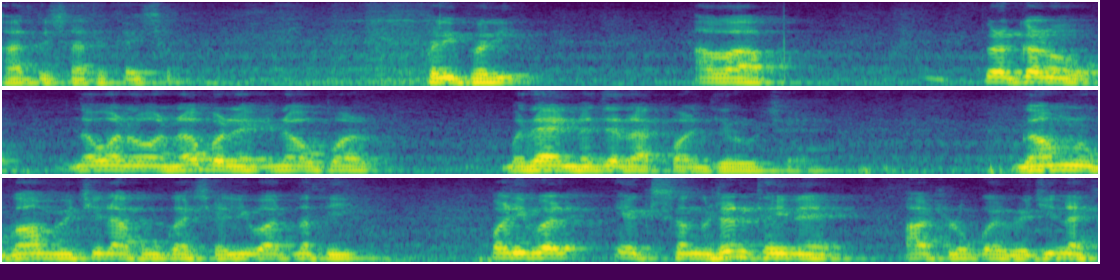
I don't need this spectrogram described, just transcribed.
ખાતરી સાથે કહી શકું. ફરી ફરી આવા પ્રકરણો નવા નવા ન બને, એના ઉપર બધાએ નજર રાખવાની જરૂર છે. ગામનું ગામ વેચી નાખવું કાંઈ સહેલી વાત નથી. પરિવાર એક સંગઠન થઈને આઠ લોકોએ વેચી નાખી.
